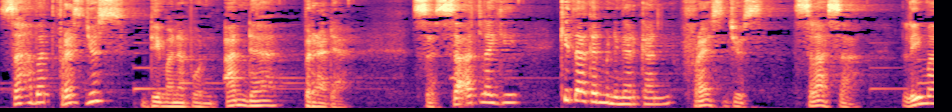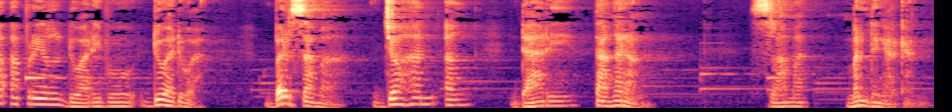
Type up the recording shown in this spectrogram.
Sahabat Fresh Juice di mana pun Anda berada. Sesaat lagi kita akan mendengarkan Fresh Juice Selasa 5 April 2022 bersama Johan Eng dari Tangerang. Selamat mendengarkan.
